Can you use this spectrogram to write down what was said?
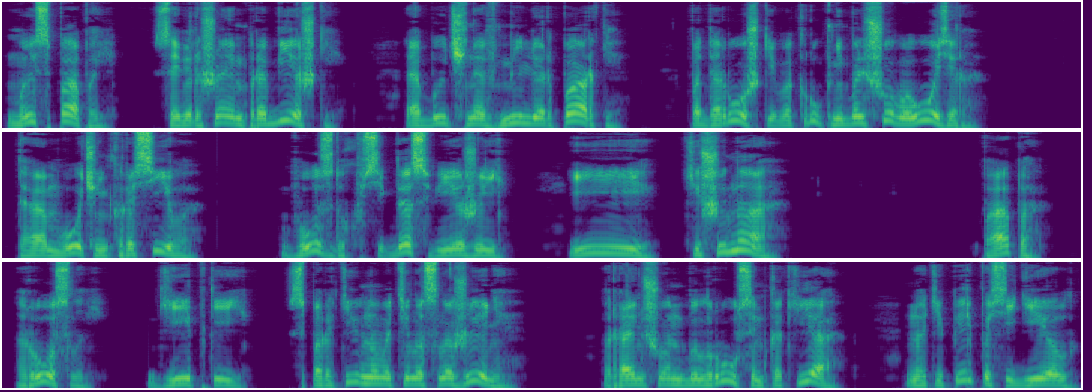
мы с папой совершаем пробежки, обычно в Миллер-парке, по дорожке вокруг небольшого озера. Там очень красиво, воздух всегда свежий и тишина. Папа рослый, гибкий, спортивного телосложения. Раньше он был русым, как я, но теперь посидел,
